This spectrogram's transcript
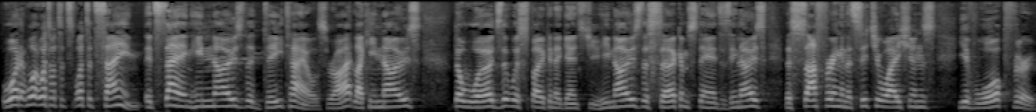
what, what, what's, it, what's it saying? It's saying He knows the details, right? Like He knows the words that were spoken against you. He knows the circumstances. He knows the suffering and the situations you've walked through.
